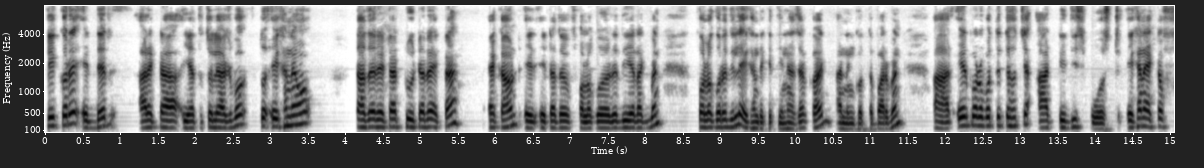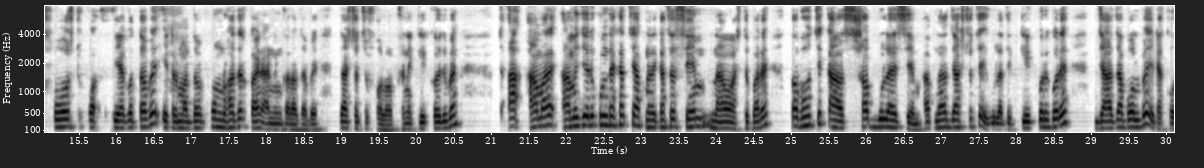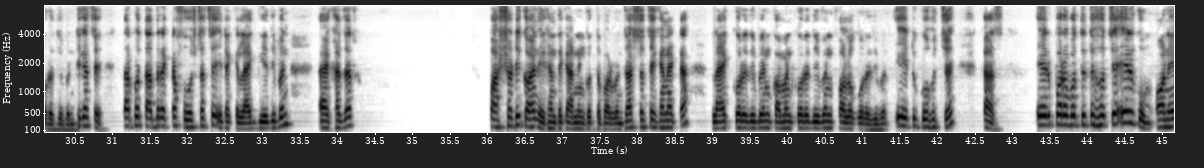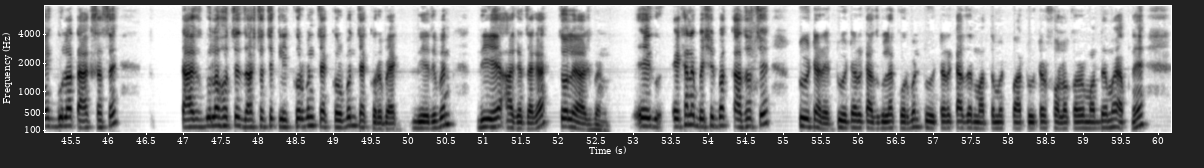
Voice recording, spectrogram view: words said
ক্লিক করে এদের আরেকটা ইয়াতে চলে আসব। তো এখানেও তাদের এটা টুইটারে একটা অ্যাকাউন্ট এটাতে ফলো করে দিয়ে রাখবেন। ফলো করে দিলে এখান থেকে তিন হাজার কয়েন আর্নিং করতে পারবেন। আর এর পরবর্তীতে হচ্ছে আরটিজিস পোস্ট। এখানে একটা পোস্ট ইয়া করতে হবে, এটার মাধ্যমে পনেরো হাজার কয়েন আর্নিং করা যাবে। জাস্ট হচ্ছে ফলো অপশানে ক্লিক করে দিবেন। আমার, আমি যেরকম দেখাচ্ছি আপনাদের কাছে সেম নাও আসতে পারে। তবে হচ্ছে কাজ সবগুলাই সেম আপনারা জাস্ট হচ্ছে এগুলাতে ক্লিক করে করে যা যা বলবে এটা করে দিবেন, ঠিক আছে? তারপর তাদের একটা পোস্ট আছে, এটাকে লাইক দিয়ে দিবেন। এক হাজার পাঁচশোটি কয়েন এখান থেকে আর্নিং করতে পারবেন। জাস্ট হচ্ছে এখানে একটা লাইক করে দিবেন কমেন্ট করে দিবেন ফলো করে দিবেন। এইটুকু হচ্ছে কাজ। এর পরবর্তীতে হচ্ছে এরকম অনেকগুলা টাস্ক আছে। টাস্কগুলো হচ্ছে জাস্ট হচ্ছে ক্লিক করবেন চেক করবেন চেক করে ব্যাক দিয়ে দিবেন, দিয়ে আগের জায়গায় চলে আসবেন। এই এখানে বেশিরভাগ কাজ হচ্ছে টুইটারে টুইটার কাজগুলো করবেন। টুইটার কাজের মাধ্যমে বা টুইটার ফলো করার মাধ্যমে আপনি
